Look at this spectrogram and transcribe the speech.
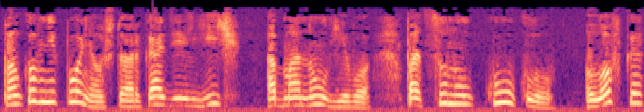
полковник понял, что Аркадий Ильич обманул его, подсунул куклу, ловко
